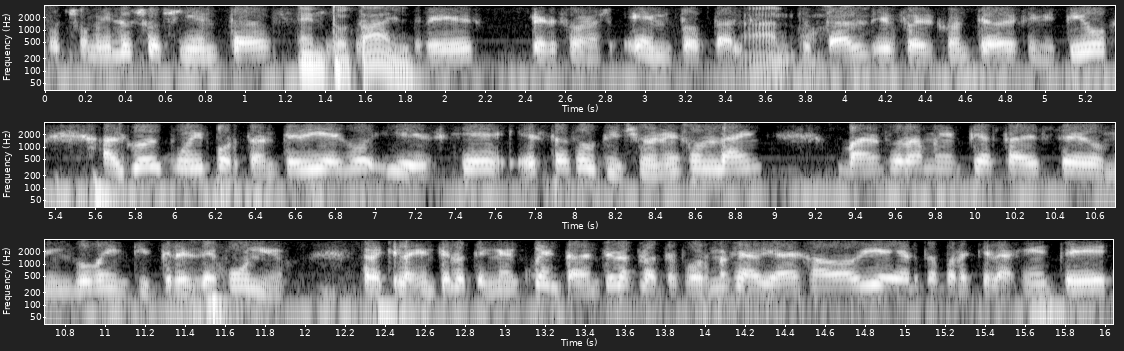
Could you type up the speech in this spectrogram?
8.800 En total. Personas, en total. Ah, en total fue el conteo definitivo. Algo muy importante, Diego, y es que estas audiciones online van solamente hasta este domingo 23 de junio, para que la gente lo tenga en cuenta. Antes la plataforma se había dejado abierta para que la gente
